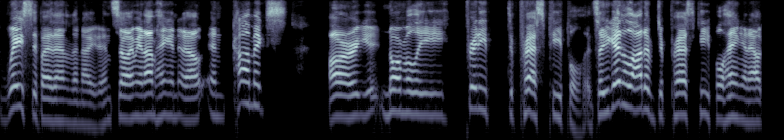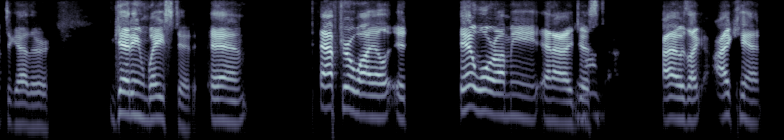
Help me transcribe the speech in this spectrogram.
wasted by the end of the night. And so, I mean, I'm hanging out, and comics are normally pretty depressed people. And so you're getting a lot of depressed people hanging out together, getting wasted. And after a while, it it wore on me, and I just I was like, I can't,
